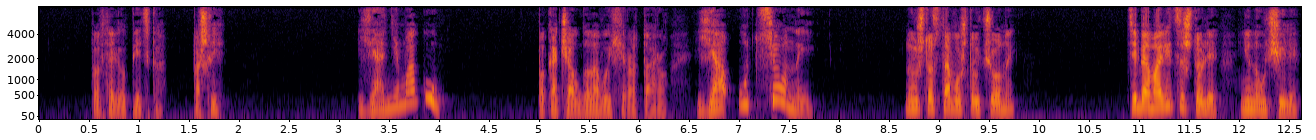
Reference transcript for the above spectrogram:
— повторил Петька. — Пошли. — Я не могу, — покачал головой Хиротаро. — Я ученый. Ну и что с того, что ученый? Тебя молиться, что ли, не научили?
